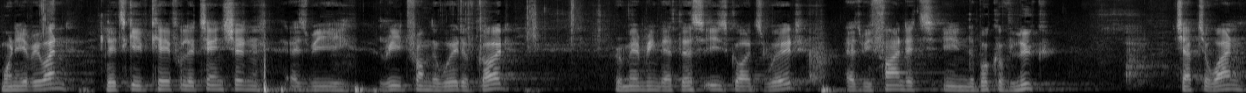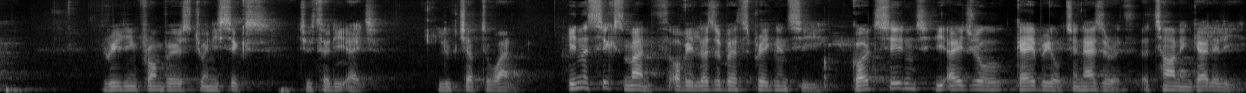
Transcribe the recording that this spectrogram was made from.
Morning, everyone. Let's give careful attention as we read from the Word of God, remembering that this is God's Word as we find it in the book of Luke, chapter 1, reading from verse 26 to 38. Luke chapter 1. In the sixth month of Elizabeth's pregnancy, God sent the angel Gabriel to Nazareth, a town in Galilee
